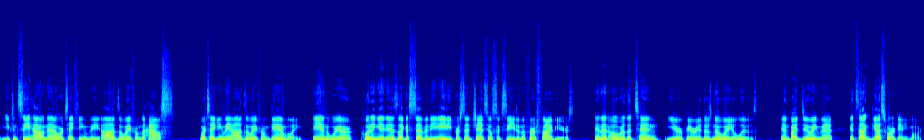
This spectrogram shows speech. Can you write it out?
You can see how now we're taking the odds away from the house, we're taking the odds away from gambling, and we're putting it as like a 70, 80% chance you'll succeed in the first five years. And then over the 10 year period, there's no way you'll lose. And by doing that, it's not guesswork anymore.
